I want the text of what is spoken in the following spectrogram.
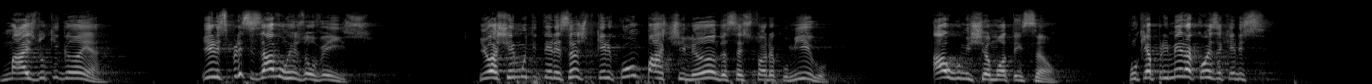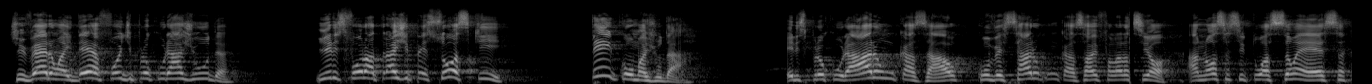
mais do que ganha. E eles precisavam resolver isso. E eu achei muito interessante porque ele compartilhando essa história comigo, algo me chamou a atenção. Porque a primeira coisa que eles tiveram a ideia foi de procurar ajuda. E eles foram atrás de pessoas que têm como ajudar. Eles procuraram um casal, conversaram com um casal e falaram assim: ó, a nossa situação é essa,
